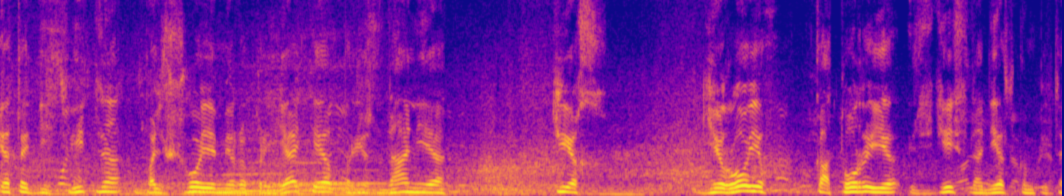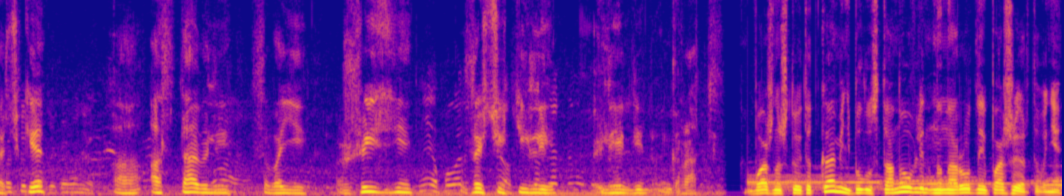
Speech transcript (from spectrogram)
Это действительно большое мероприятие признания тех героев, которые здесь, на Невском пятачке, а, оставили свои жизни, защитили Ленинград. Важно, что этот камень был установлен на народные пожертвования.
